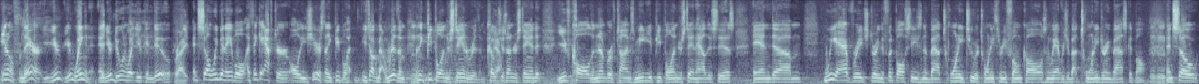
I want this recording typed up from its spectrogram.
you know, from there you're you're winging it and you're doing what you can do. Right. And so we've been able. I think after all these years, I think people. You talk about rhythm. I think people understand rhythm. Coaches Yeah. understand it. You've called a number of times. Media people understand how this is, and. Um, we average during the football season about 22 or 23 phone calls, and we average about 20 during basketball. Mm-hmm. And so,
